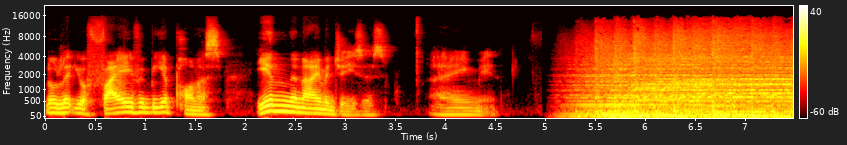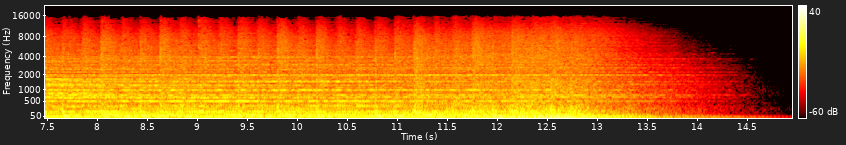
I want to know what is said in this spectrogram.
Lord, let your favor be upon us in the name of Jesus. Amen.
